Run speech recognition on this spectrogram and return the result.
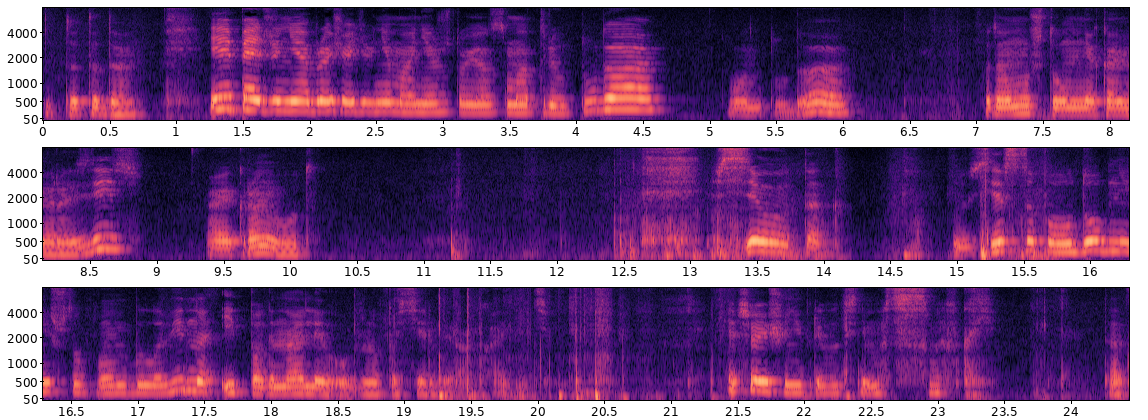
Вот это да. И опять же, не обращайте внимания, что я смотрю туда, вон туда. Потому что у меня камера здесь, а экран вот. Все так. Усесться поудобнее, чтобы вам было видно. И погнали уже по серверам ходить. Я все еще не привык сниматься с вебкой. Так,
